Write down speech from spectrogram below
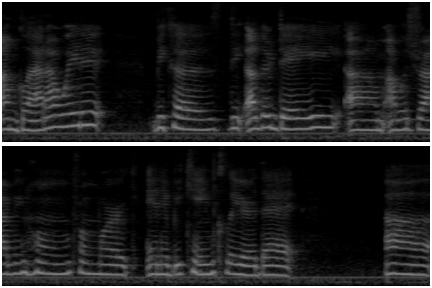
I'm glad I waited because the other day um, I was driving home from work and it became clear that uh,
